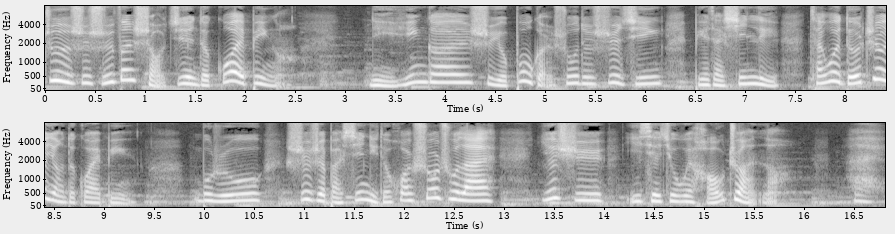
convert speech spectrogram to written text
这是十分少见的怪病啊！你应该是有不敢说的事情憋在心里，才会得这样的怪病。不如试着把心里的话说出来，也许一切就会好转了。”唉。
